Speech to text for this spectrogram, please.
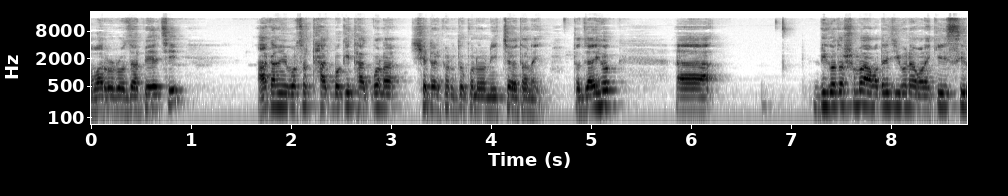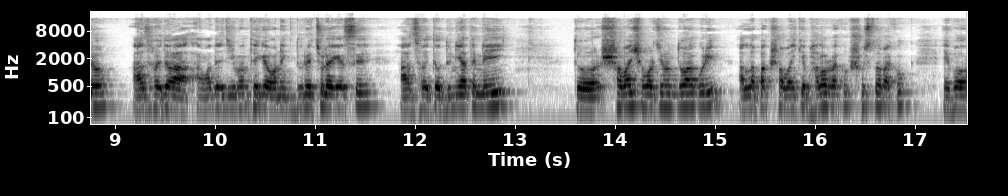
আবারও রোজা পেয়েছি। আগামী বছর থাকব কি থাকব না, সেটার কিন্তু কোনো নিশ্চয়তা নেই। তো যাই হোক বিগত সময় আমাদের জীবনে অনেকেই ছিল। আজ হয়তো আমাদের জীবন থেকে অনেক দূরে চলে গেছে। আজ হয়তো দুনিয়াতে নেই। তো সবাই সবার জন্য দোয়া করি। আল্লাহ পাক সবাইকে ভালো রাখুক, সুস্থ রাখুক এবং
